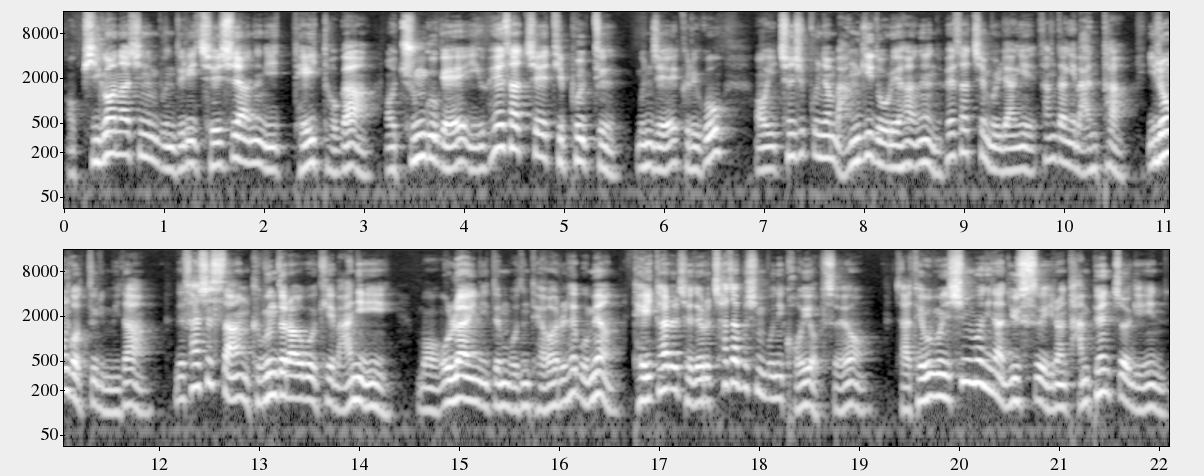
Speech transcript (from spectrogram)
어, 비관하시는 분들이 제시하는 이 데이터가 어, 중국의 이 회사채 디폴트 문제 그리고 어, 2019년 만기 도래하는 회사채 물량이 상당히 많다 이런 것들입니다. 근데 사실상 그분들하고 이렇게 많이 뭐 온라인이든 뭐든 대화를 해보면 데이터를 제대로 찾아보신 분이 거의 없어요. 자, 대부분 신문이나 뉴스 이런 단편적인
